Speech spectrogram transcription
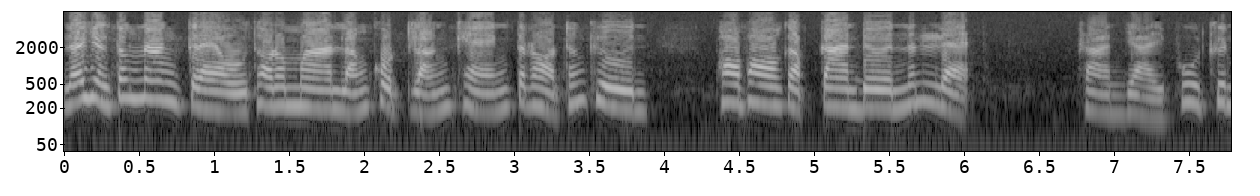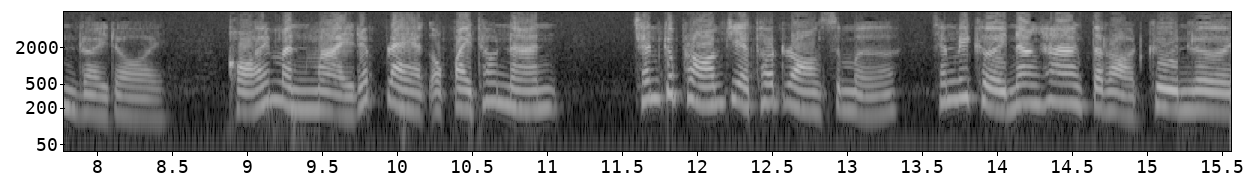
แล้วยังต้องนั่งแกลวทรมานหลังขดหลังแข็งตลอดทั้งคืน พอๆกับการเดินนั่นแหละ พรานใหญ่พูดขึ้นรอยๆ ขอให้มันใหม่และแปลกออกไปเท่านั้น ฉันก็พร้อมที่จะทดลองเสมอ ฉันไม่เคยนั่งห้างตลอดคืนเลย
